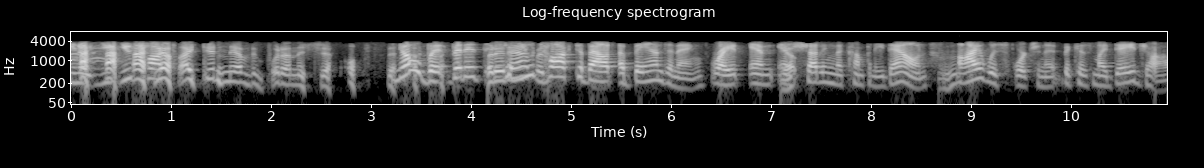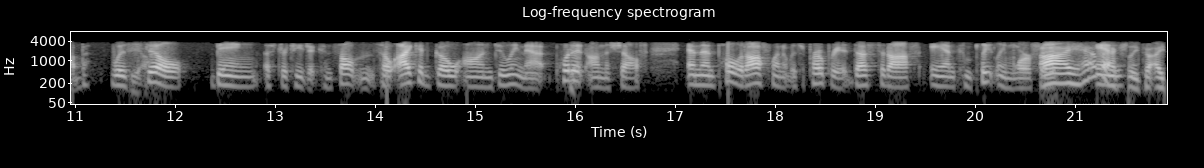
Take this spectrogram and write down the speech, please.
you know, you, you no, I didn't have to put on the shelf. no, but but it, But it you happened. talked about abandoning, right, and and Yep. shutting the company down. Mhm. I was fortunate because my day job was Yeah. still being a strategic consultant, so I could go on doing that, put it on the shelf, and then pull it off when it was appropriate, dust it off, and completely morph it. I have and- actually. I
